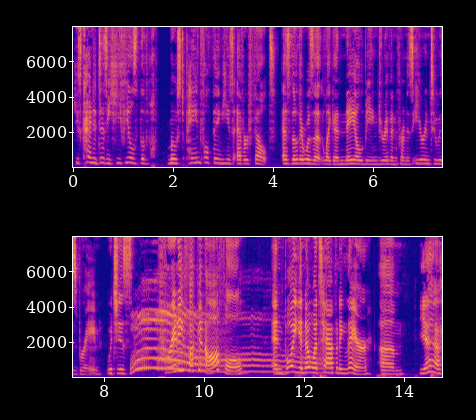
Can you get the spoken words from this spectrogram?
he's kind of dizzy he feels the most painful thing he's ever felt as though there was a like a nail being driven from his ear into his brain which is pretty fucking awful and boy you know what's happening there um Yeah.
